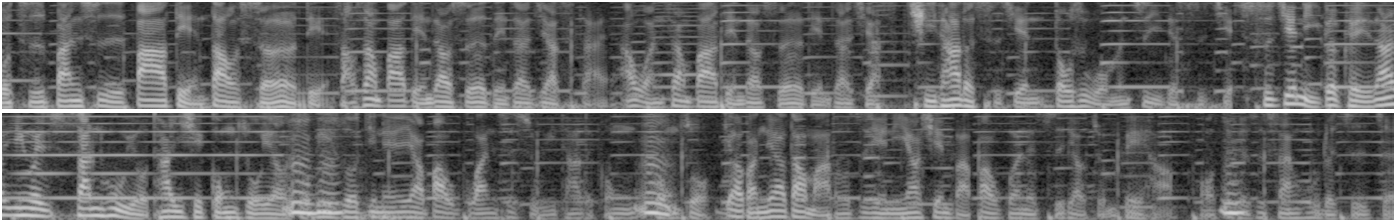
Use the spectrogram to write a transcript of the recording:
我值班是八点到十二点，早上八点到十二点在驾驶台，啊，晚上八点到十二点在驾驶，其他的时间都是我们自己的时间。时间你都可以，那因为三户有他一些工作要做，嗯比如说今天要报关是属于他的工嗯工作，要不然要到码头之前，你要先把报关的资料准备好，哦，这个是三户的职责，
